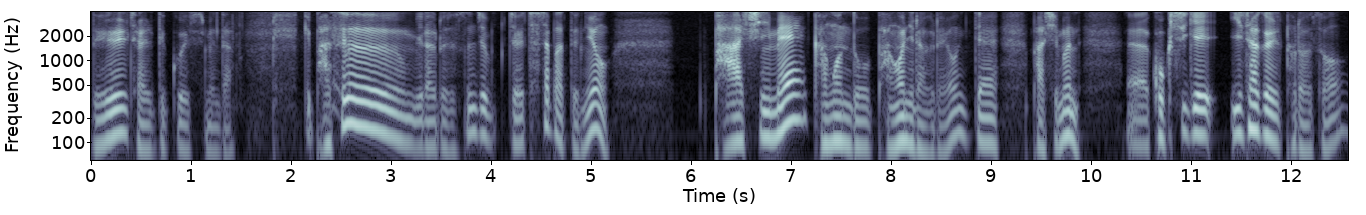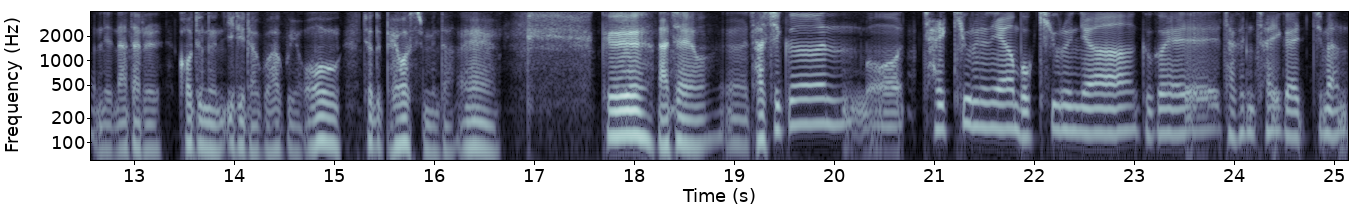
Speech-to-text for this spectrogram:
늘 잘 듣고 있습니다. 바슴이라 그러셨어. 이제 제가 찾아봤더니요. 바심의 강원도 방언이라 그래요. 이제 바심은 곡식의 이삭을 털어서 이제 나다를 거두는 일이라고 하고요. 어우, 저도 배웠습니다. 예. 그, 맞아요. 어, 자식은 뭐, 잘 키우느냐, 못 키우느냐, 그거에 작은 차이가 있지만,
